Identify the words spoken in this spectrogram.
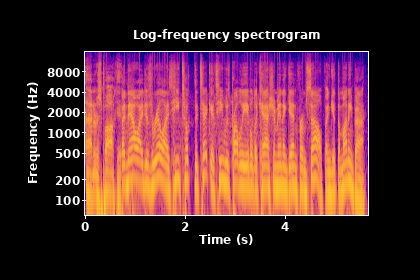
Out of his pocket. But now I just realized he took the tickets. He was probably able to cash them in again for himself and get the money back.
